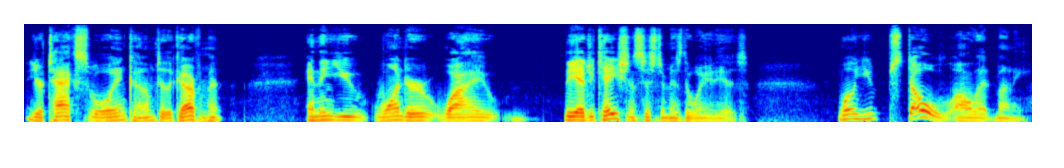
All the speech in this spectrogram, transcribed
your taxable income to the government. And then you wonder why the education system is the way it is. Well, you stole all that money.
